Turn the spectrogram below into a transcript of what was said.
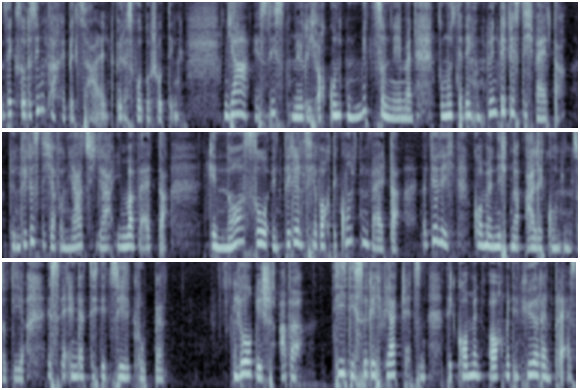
sechs oder siebenfache bezahlen für das Fotoshooting. Ja, es ist möglich, auch Kunden mitzunehmen. Du musst ja denken, du entwickelst dich weiter. Du entwickelst dich ja von Jahr zu Jahr immer weiter. Genauso entwickeln sich aber auch die Kunden weiter. Natürlich kommen nicht mehr alle Kunden zu dir. Es verändert sich die Zielgruppe. Logisch, aber die, die es wirklich wertschätzen, die kommen auch mit dem höheren Preis.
